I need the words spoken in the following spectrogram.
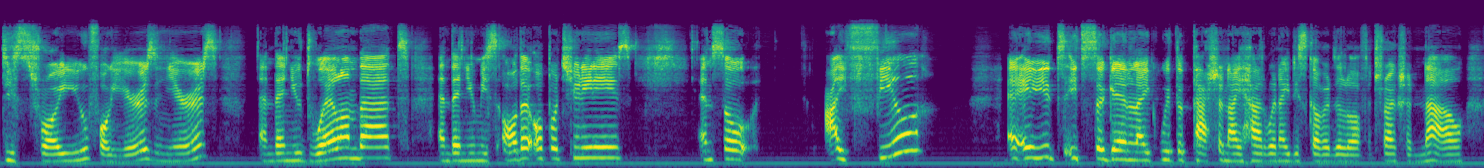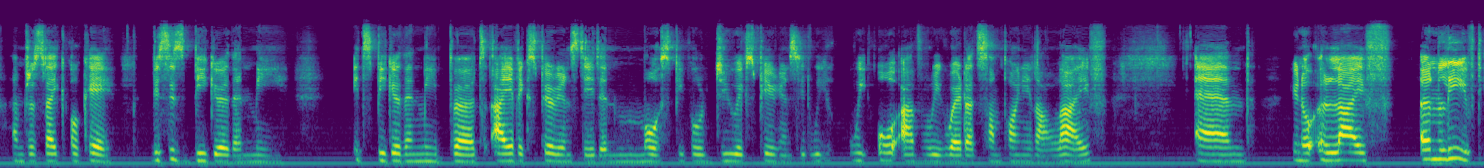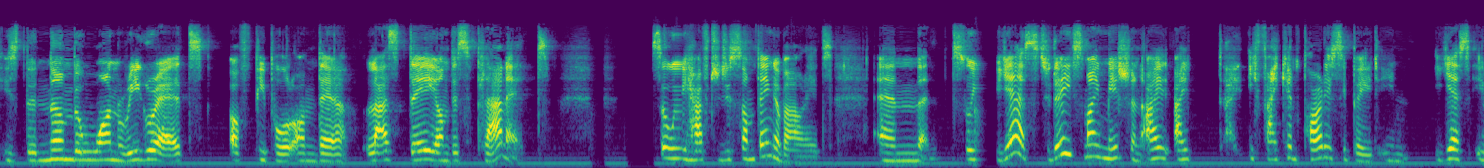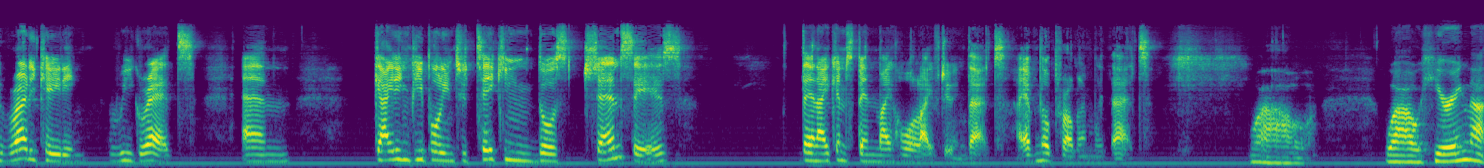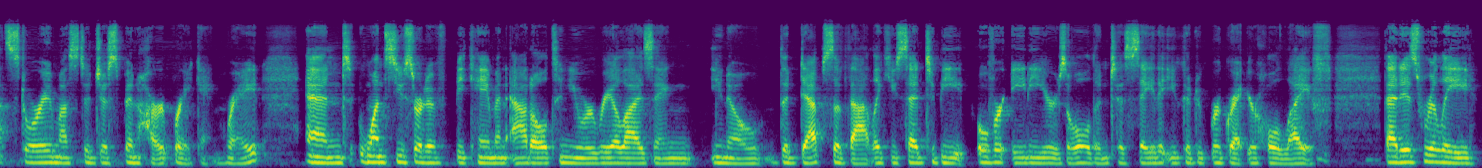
destroy you for years and years. And then you dwell on that, and then you miss other opportunities. And so I feel it's it's again like with the passion I had when I discovered the law of attraction. Now I'm just like, okay, this is bigger than me it's bigger than me, but I have experienced it, and most people do experience it. We we all have regret at some point in our life, and you know, a life unlived is the number one regret of people on their last day on this planet. So we have to do something about it. And so yes, today it's my mission. I, I, if I can participate in yes, eradicating regrets and guiding people into taking those chances, then I can spend my whole life doing that. I have no problem with that. Wow. Wow, hearing that story must have just been heartbreaking, right? And once you sort of became an adult and you were realizing, you know, the depths of that, like you said, to be over 80 years old and to say that you could regret your whole life, that is really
